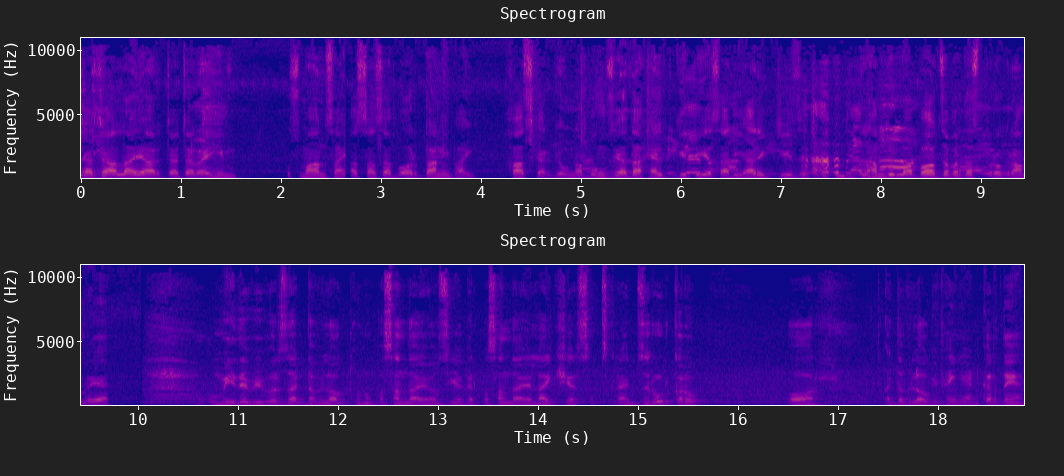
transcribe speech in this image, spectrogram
ਚਾਚਾ ਅੱਲਾ ਯਾਰ ਚਾਚਾ ਰਹੀਮ ਉਸਮਾਨ ਸਾਈਂ ਅਸਾਂ ਸਭ ਔਰ ਦਾਨੀ ਭਾਈ ਖਾਸ ਕਰਕੇ ਉਹਨਾਂ ਬਹੁਤ ਜ਼ਿਆਦਾ ਹੈਲਪ ਕੀਤੀ ਹੈ ਸਾਡੀ ਹਰ ਇੱਕ ਚੀਜ਼ ਅਲਹਮਦੁਲਿਲਾ ਬਹੁਤ ਜ਼ਬਰਦਸਤ ਪ੍ਰੋਗਰਾਮ ਰਿਹਾ ਉਮੀਦ ਹੈ ਵੀਵਰਸ ਅੱਜ ਦਾ ਵਲੌਗ ਤੁਹਾਨੂੰ ਪਸੰਦ ਆਇਆ ਹੋਸੀ ਅਗਰ ਪਸੰਦ ਆਇਆ ਲਾਈਕ ਸ਼ੇਅਰ ਸਬਸਕ੍ਰਾਈਬ ਜ਼ਰੂਰ ਕਰੋ ਔਰ ਅੱਜ ਦਾ ਵਲੌਗ ਇੱਥੇ ਹੀ ਐਂਡ ਕਰਦੇ ਹਾਂ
